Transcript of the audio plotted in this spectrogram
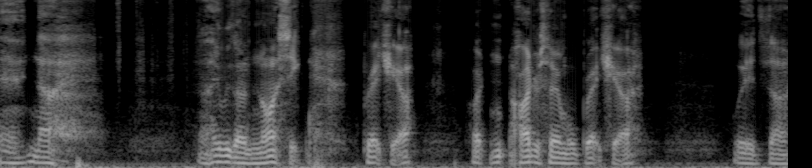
And uh, here we've got a gneissic breccia, hydrothermal breccia with uh,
